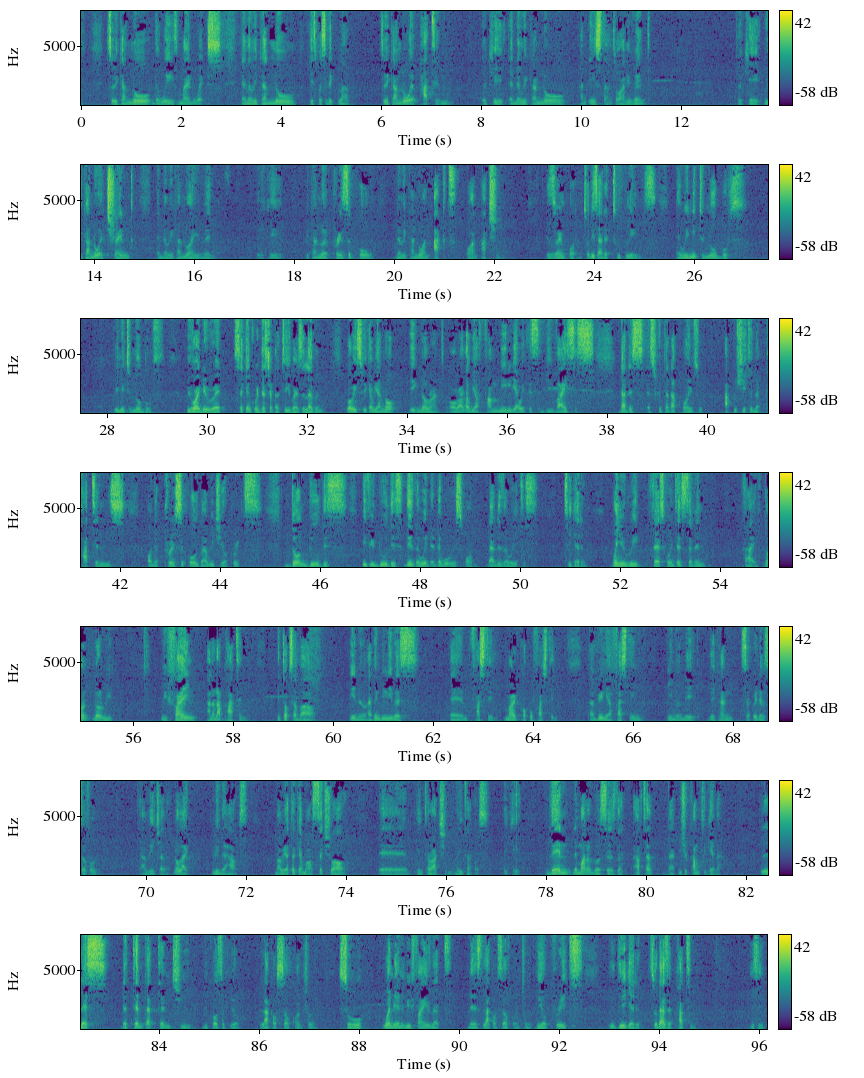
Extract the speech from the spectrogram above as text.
So we can know the way his mind works, and then we can know a specific plan. So we can know a pattern Okay, and then we can know an instant or an event. Okay, we can know a trend and then we can know an event. Okay, we can know a principle, then we can know an act or an action. It's very important. So these are the two planes, and we need to know both. We need to know both. We've already read Second Corinthians chapter 2, verse 11, where we speak and we are not ignorant, or rather we are familiar with his devices. That is a scripture that points to appreciating the patterns or the principles by which he operates. Don't do this. If you do this, this is the way the devil will respond. That is the way it is. To get it. When you read First Corinthians 7 5, don't don't read. We find another pattern. It talks about, you know, I think believers um, fasting, married couple fasting. That during their fasting, you know, they they can separate themselves from each other. Not like leave the house, but we are talking about sexual uh, interaction or intercourse. Okay. Then the man of God says that after that you should come together, lest the tempter tempt you because of your lack of self-control. So when the enemy finds that there's lack of self-control, he operates. Do you get it? So that's a pattern. You see.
